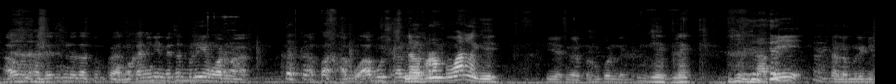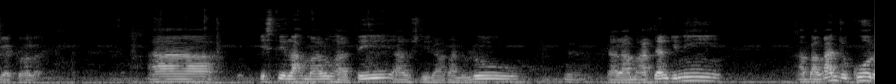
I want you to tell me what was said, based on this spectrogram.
Oh, satu itu sendal tukar. Makanya ini besok beli yang warna apa abu-abu sekali. sendal perempuan lagi Iya, sendal perempuan lagi. geblek tapi Kalau beli di Latu Halal. ah, istilah malu hati harus dilakukan dulu dalam artian gini abang kan cukur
